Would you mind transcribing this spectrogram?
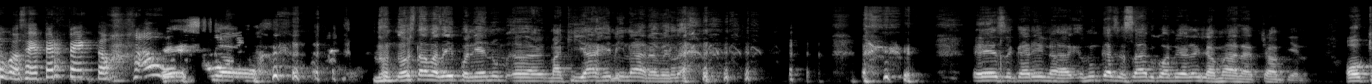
Hugo, se ve perfecto. Eso. No, no, estabas ahí poniendo uh, maquillaje ni nada, ¿verdad? Eso, Karina, nunca se sabe cuándo es la llamada, champion. Ok,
